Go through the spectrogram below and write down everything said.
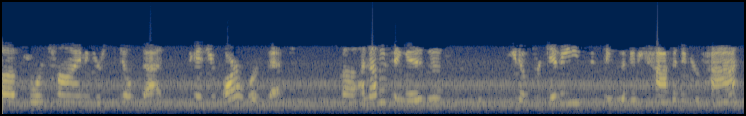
of your time and your skill set because you are worth it. Uh, another thing is, is, you know, forgiving things that maybe happened in your past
